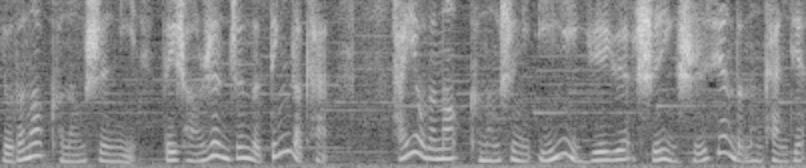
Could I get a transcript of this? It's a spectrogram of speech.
有的呢，可能是你非常认真的盯着看；还有的呢，可能是你隐隐约约、时隐时现的能看见。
